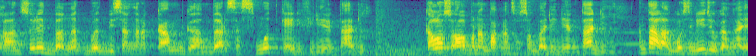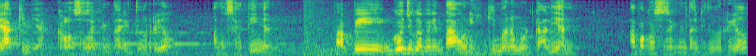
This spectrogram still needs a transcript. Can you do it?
bakalan sulit banget buat bisa ngerekam gambar sesmooth kayak di video yang tadi. Kalau soal penampakan sosok Badini yang tadi, entahlah gue sendiri juga nggak yakin ya kalau sosok yang tadi itu real atau settingan. Tapi gue juga pengen tahu nih, gimana menurut kalian? Apakah sosok yang tadi itu real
